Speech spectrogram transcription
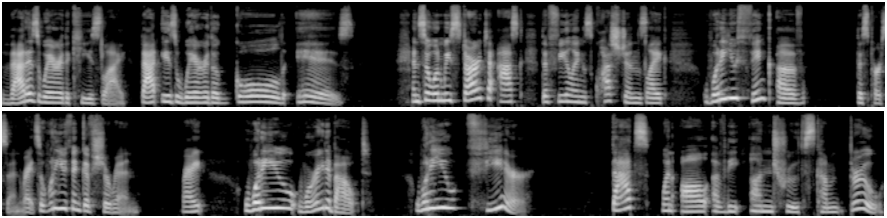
that is where the keys lie. That is where the gold is. And so when we start to ask the feelings questions like, what do you think of this person, right? So, what do you think of Sharon, right? What are you worried about? What do you fear? That's when all of the untruths come through.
